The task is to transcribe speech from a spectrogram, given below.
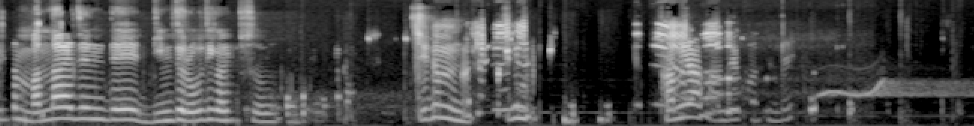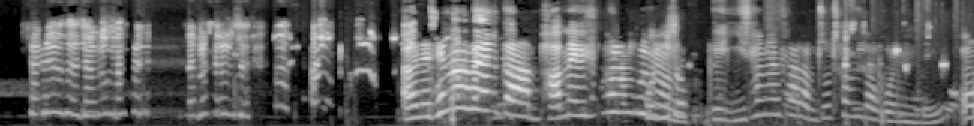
일단 만나야 되는데 님들 어디 가셨어? 지금 지금 밤이라서 안 될 것 같은데. 살려주세요, 잠깐만. 살려주세요, 살려주세요. 아니 생각해보니까 밤에 휘파람 불면 어디서? 그 이상한 사람 쫓아온다고 했는데 어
